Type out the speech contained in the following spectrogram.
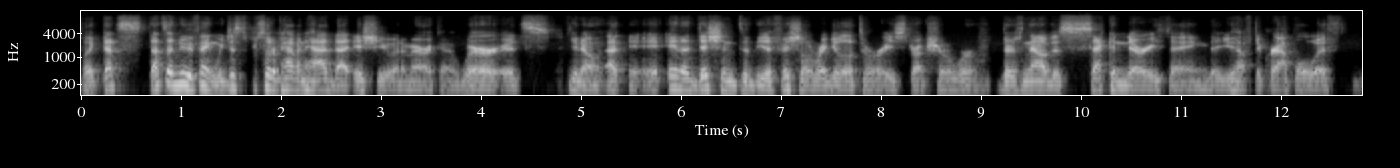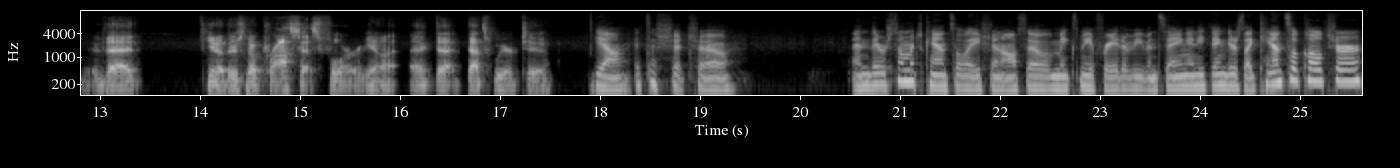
Like that's that's a new thing. We just sort of haven't had that issue in America where it's you know in addition to the official regulatory structure where there's now this secondary thing that you have to grapple with that you know there's no process for you know that that's weird too Yeah, it's a shit show. And there's so much cancellation also makes me afraid of even saying anything. There's like cancel culture,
